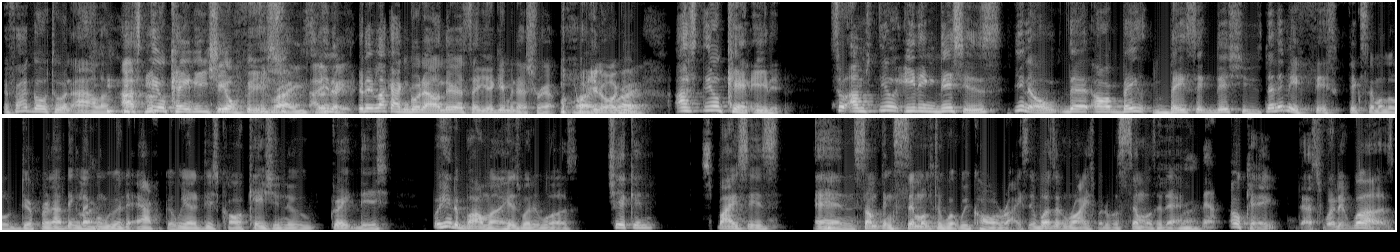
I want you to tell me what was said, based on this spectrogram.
if I go to an island, I still can't eat shellfish. Right, I- you know, it ain't like I can go down there and say, yeah, give me that shrimp. Right, you know, I right. I still can't eat it. So I'm still eating dishes, you know, that are ba- basic dishes. Now they may fix, fix them a little different. I think like Right. when we went to Africa, we had a dish called Cajun Great dish. But here the bottom line, here's what it was. Chicken, spices, and something similar to what we call rice. It wasn't rice, but it was similar to that. Right. Now, okay, that's what it was.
